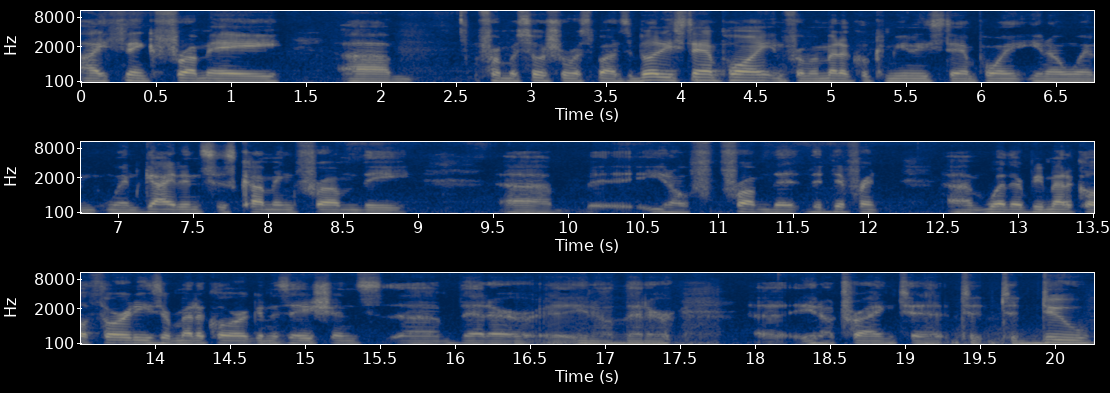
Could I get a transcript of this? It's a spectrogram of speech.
I think from a um, from a social responsibility standpoint and from a medical community standpoint, you know, when when guidance is coming from the, uh, you know, from the the different, um, whether it be medical authorities or medical organizations uh, that are, you know, that are. Uh, you know, trying to, to to do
